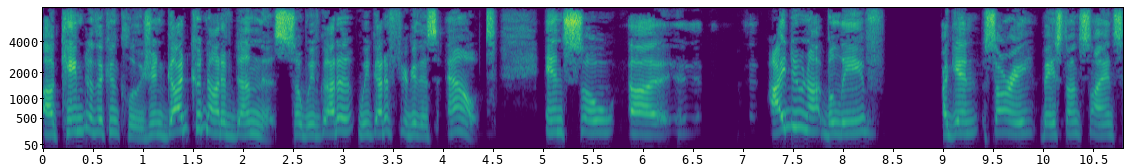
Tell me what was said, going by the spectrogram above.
uh, came to the conclusion God could not have done this. So we've got to we've got to figure this out. And so uh, I do not believe. Again, sorry, based on science,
